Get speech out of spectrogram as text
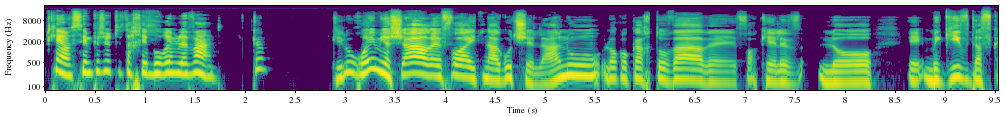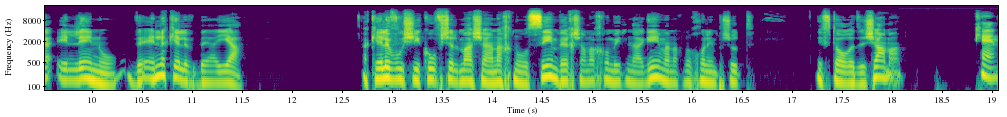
כן, עושים פשוט את החיבורים לבד. כן. כאילו רואים ישר איפה ההתנהגות שלנו לא כל כך טובה, ואיפה הכלב לא אה, מגיב דווקא אלינו, ואין לכלב בעיה. הכלב הוא שיקוף של מה שאנחנו עושים ואיך שאנחנו מתנהגים, ואנחנו יכולים פשוט לפתור את זה שמה. כן.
